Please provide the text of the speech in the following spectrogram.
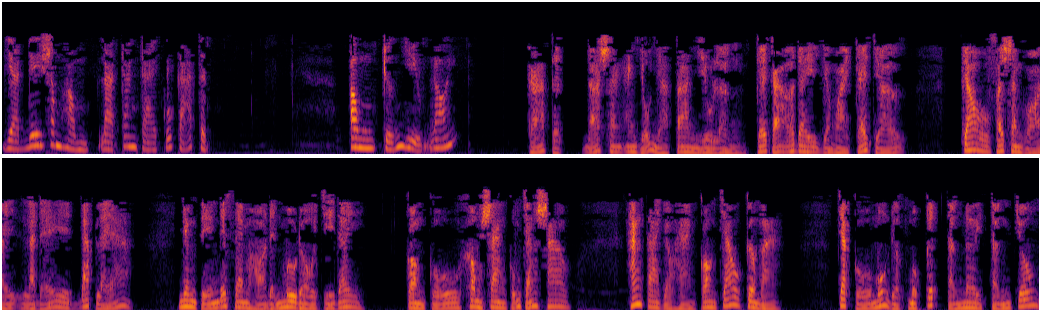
và đê sông Hồng là trang trại của cả tịch. Ông trưởng diệu nói, Cả tịch đã sang ăn dỗ nhà ta nhiều lần, kể cả ở đây và ngoài cái chợ. Cháu phải sang gọi là để đáp lễ, nhân tiện để xem họ định mưu đồ gì đây. Còn cụ không sang cũng chẳng sao, hắn ta vào hàng con cháu cơ mà. Chắc cụ muốn được mục kích tận nơi tận chốn.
